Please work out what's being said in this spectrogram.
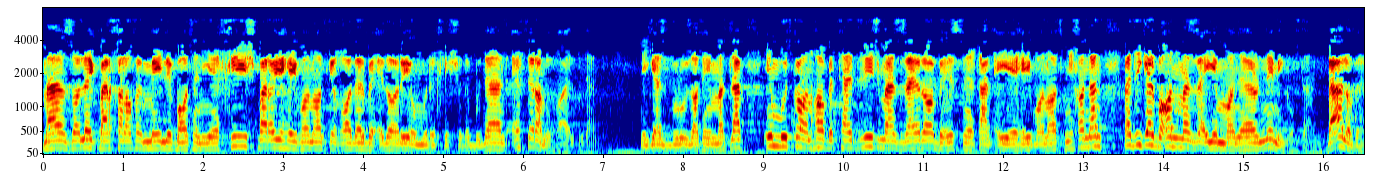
معذالک برخلاف میل باطنی خیش برای حیوانات که قادر به اداره امور خیش شده بودند احترامی قائل بودند. یکی از بروزات این مطلب این بود که آنها به تدریج مزرعه را به اسم قلعه حیوانات میخواندند و دیگر به آن مزرعه مانر نمی‌گفتند. به علاوه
